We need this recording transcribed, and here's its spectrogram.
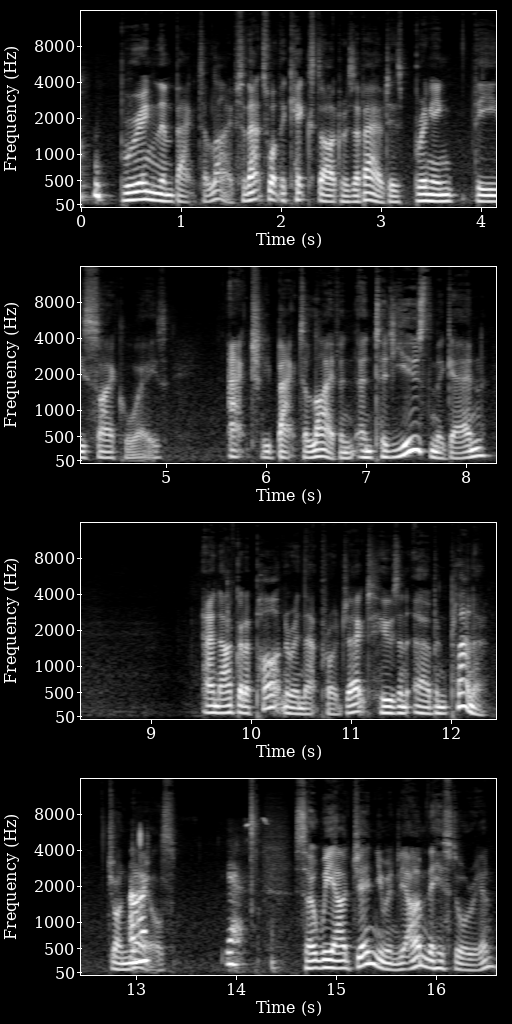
bring them back to life. So that's what the Kickstarter is about: is bringing these cycleways actually back to life and, and to use them again. And I've got a partner in that project who's an urban planner, John. Dales. Yes. So we are genuinely. I'm the historian,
